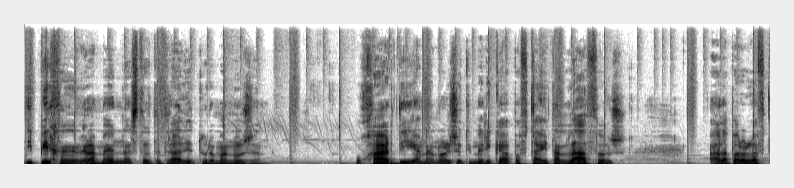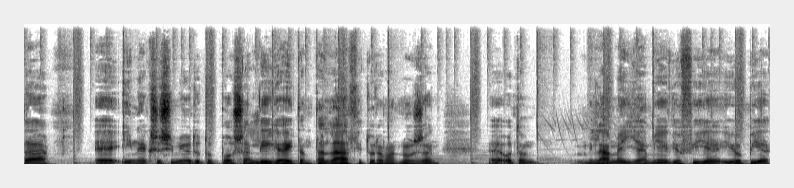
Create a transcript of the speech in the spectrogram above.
υπήρχαν γραμμένα στα τετράδια του Ραμανούζαν. Ο Χάρντι αναγνώρισε ότι μερικά από αυτά ήταν λάθος, αλλά παρόλα αυτά ε, είναι εξωσημείωτο το πόσα λίγα ήταν τα λάθη του Ραμανούζαν όταν μιλάμε για μια ιδιοφυΐα η οποία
